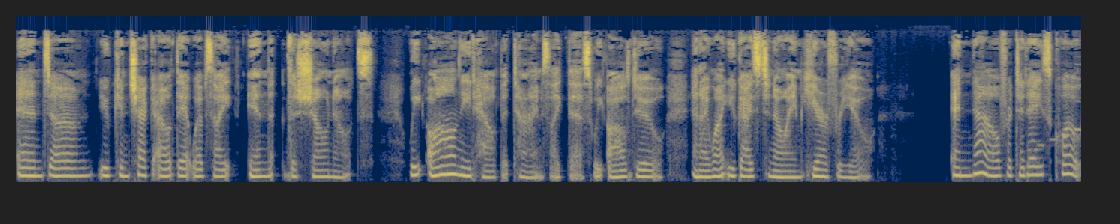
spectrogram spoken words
and um, you can check out that website in the show notes. We all need help at times like this. We all do. And I want you guys to know I am here for you. And now for today's quote.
